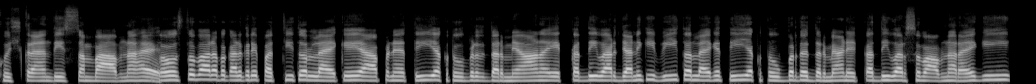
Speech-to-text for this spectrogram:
ਖੁਸ਼ਕ ਰਹਿਣ ਦੀ ਸੰਭਾਵਨਾ ਹੈ। ਤਾਂ ਉਸ ਤੋਂ ਬਾਅਦ ਆਪਾਂ ਗੱਲ ਕਰੀਏ 25 ਤੋਂ ਲੈ ਕੇ ਆਪਣੇ 30 ਅਕਤੂਬਰ ਦੇ ਦਰਮਿਆਨ ਇੱਕ ਅੱਧੀ ਵਾਰ ਯਾਨੀ ਕਿ 20 ਤੋਂ ਲੈ ਕੇ 30 ਅਕਤੂਬਰ ਦੇ ਦਰਮਿਆਨ ਇੱਕ ਅੱਧੀ ਵਾਰ ਸੰਭਾਵਨਾ ਰਹੇਗੀ।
